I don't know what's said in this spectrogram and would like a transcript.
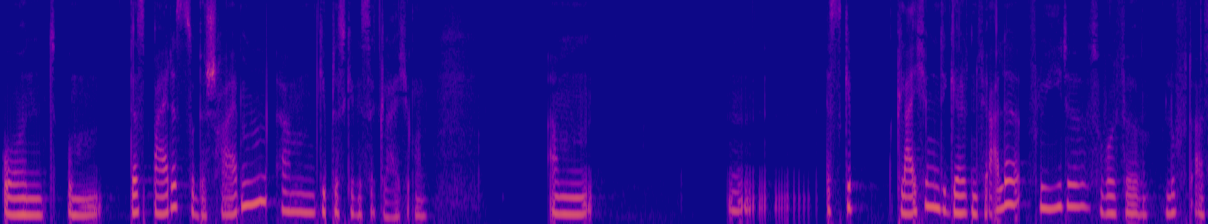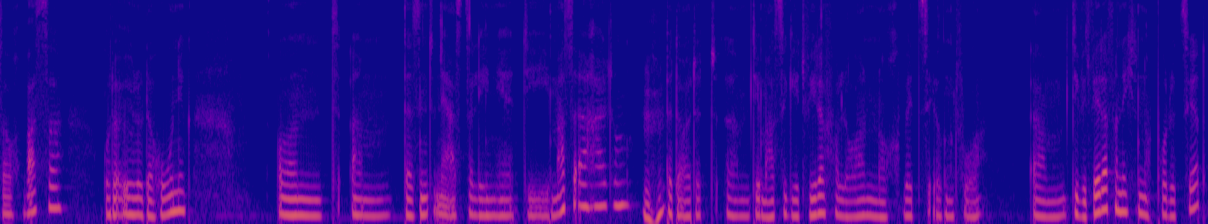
Und um das beides zu beschreiben, ähm, gibt es gewisse Gleichungen. Ähm, es gibt Gleichungen, die gelten für alle Fluide, sowohl für Luft als auch Wasser oder Öl oder Honig. Und ähm, da sind in erster Linie die Masseerhaltung, mhm. bedeutet, ähm, die Masse geht weder verloren, noch wird sie irgendwo, ähm, die wird weder vernichtet noch produziert.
